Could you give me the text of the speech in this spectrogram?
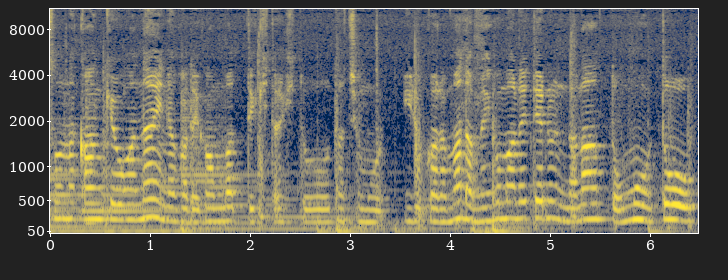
そんな環境がない中で頑張ってきた人たちもいるからまだ恵まれてるんだなと思うと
